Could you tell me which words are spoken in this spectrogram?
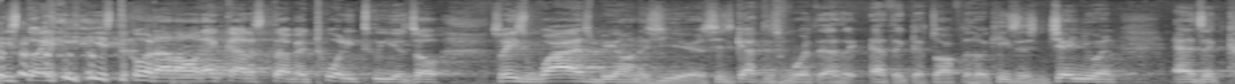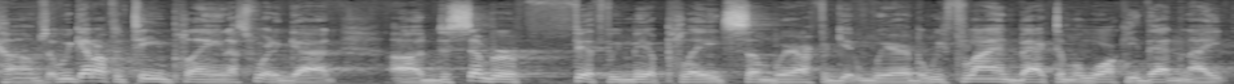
he's, throw, he's throwing out all that kind of stuff at 22 years old. So he's wise beyond his years. He's got this worth ethic, ethic that's off the hook. He's as genuine as it comes. We got off the team plane. I swear to God, uh, December 5th, we may have played somewhere. I forget where, but we flying back to Milwaukee that night.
